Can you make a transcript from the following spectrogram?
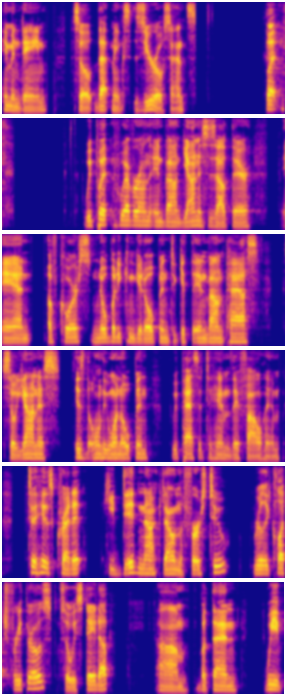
him and Dame. So that makes zero sense. But we put whoever on the inbound. Giannis is out there. And of course, nobody can get open to get the inbound pass. So Giannis is the only one open. We pass it to him. They foul him. To his credit, he did knock down the first two really clutch free throws. So we stayed up. Um, but then we,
